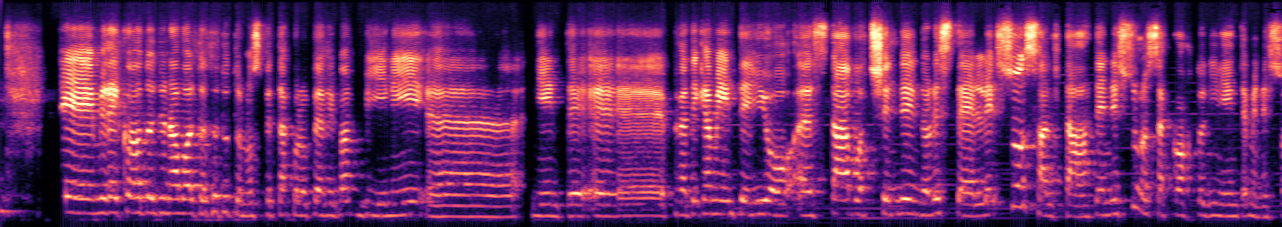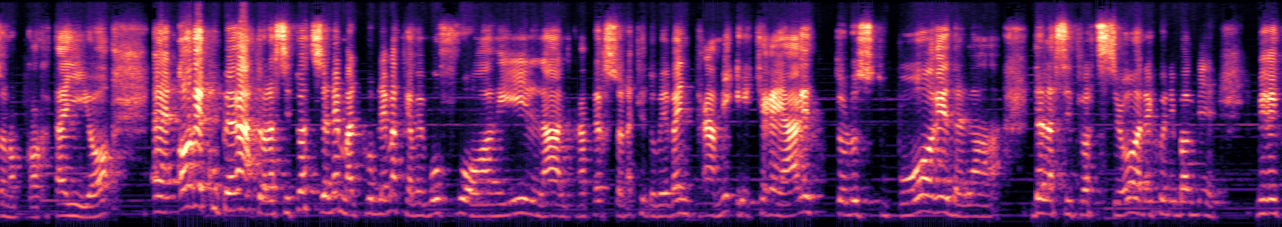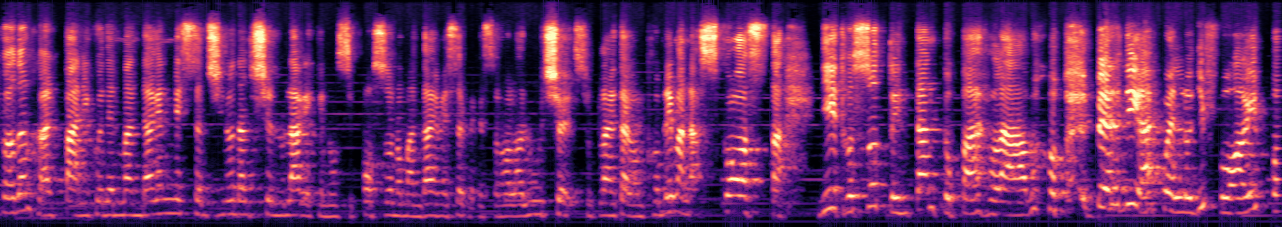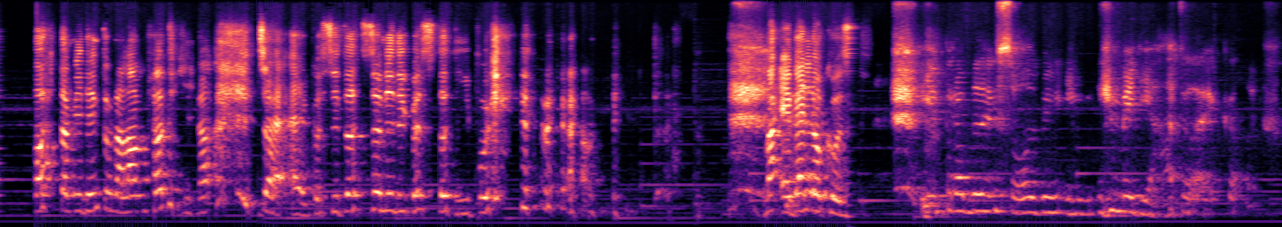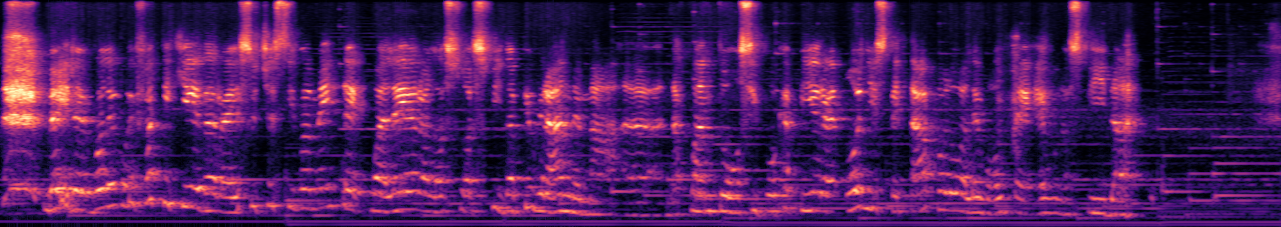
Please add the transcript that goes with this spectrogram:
E mi ricordo di una volta tutto uno spettacolo per i bambini, eh, niente, eh, praticamente io eh, stavo accendendo le stelle, sono saltate, nessuno si è accorto di niente, me ne sono accorta io. Eh, ho recuperato la situazione, ma il problema è che avevo fuori l'altra persona che doveva entrarmi e creare tutto lo stupore della, della situazione con i bambini. Mi ricordo ancora il panico del mandare il messaggino dal cellulare che non si possono mandare messaggi perché sennò la luce sul planetario è un problema nascosta. Dietro sotto intanto parlavo per dire a quello di fuori portami dentro una lampadina. Cioè ecco situazioni di questo tipo che veramente. Ma è bello così. Il problem solving immediato ecco Bene, volevo infatti chiedere successivamente qual era la sua sfida più grande, ma eh, da quanto si può capire ogni spettacolo alle volte è una sfida.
